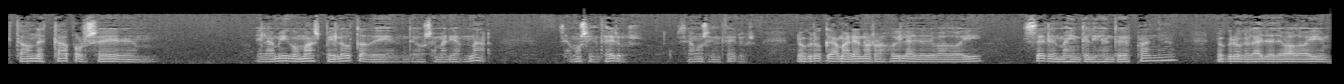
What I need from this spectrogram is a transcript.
está donde está por ser em, el amigo más pelota de, de José María Aznar. Seamos sinceros, seamos sinceros. No creo que a Mariano Rajoy le haya llevado ahí ser el más inteligente de España, no creo que le haya llevado ahí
